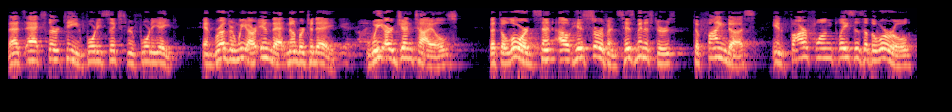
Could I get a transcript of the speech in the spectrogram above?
That's Acts 13, 46 through 48. And brethren, we are in that number today. We are Gentiles that the Lord sent out His servants, His ministers, to find us in far-flung places of the world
